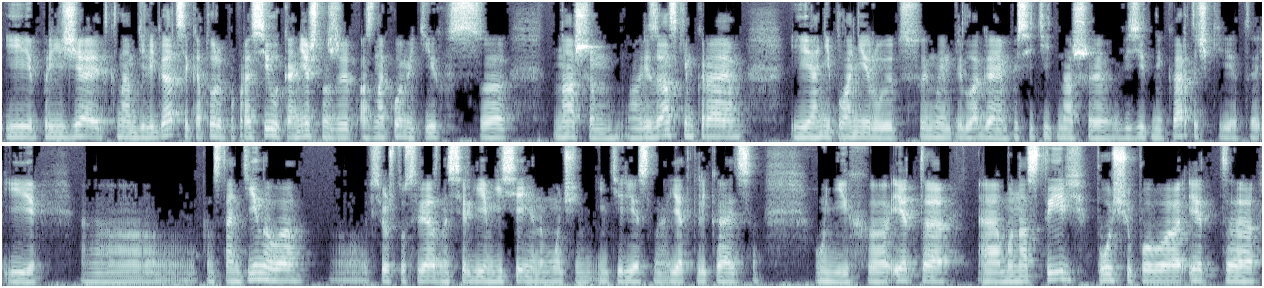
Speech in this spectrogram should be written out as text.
И приезжает к нам делегация, которая попросила, конечно же, ознакомить их с нашим Рязанским краем. И они планируют, и мы им предлагаем посетить наши визитные карточки. Это и Константинова, все, что связано с Сергеем Есениным, очень интересно и откликается у них. Это э, монастырь Пощупова, это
